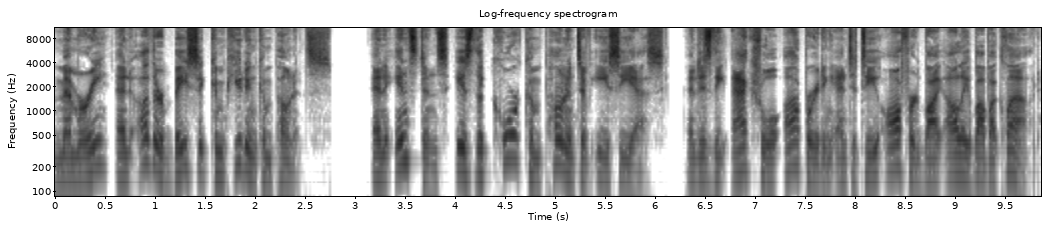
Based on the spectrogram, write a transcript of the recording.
memory, and other basic computing components. An instance is the core component of ECS and is the actual operating entity offered by Alibaba Cloud.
